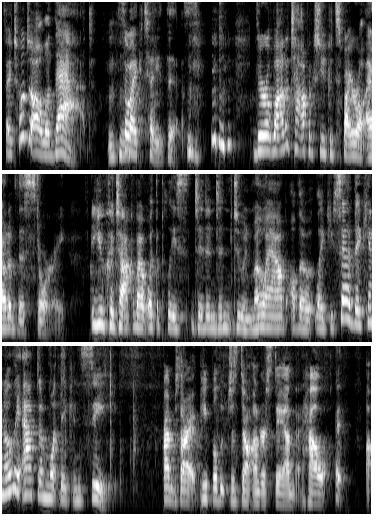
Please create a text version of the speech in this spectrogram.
so i told you all of that Mm-hmm. so i could tell you this there are a lot of topics you could spiral out of this story you could talk about what the police did and didn't do in moab although like you said they can only act on what they can see I'm sorry, people who just don't understand how uh, uh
